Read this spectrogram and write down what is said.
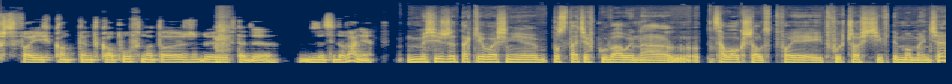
swoich content kopów, no to wtedy zdecydowanie. Myślisz, że takie właśnie postacie wpływały na całokształt twojej twórczości w tym momencie?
